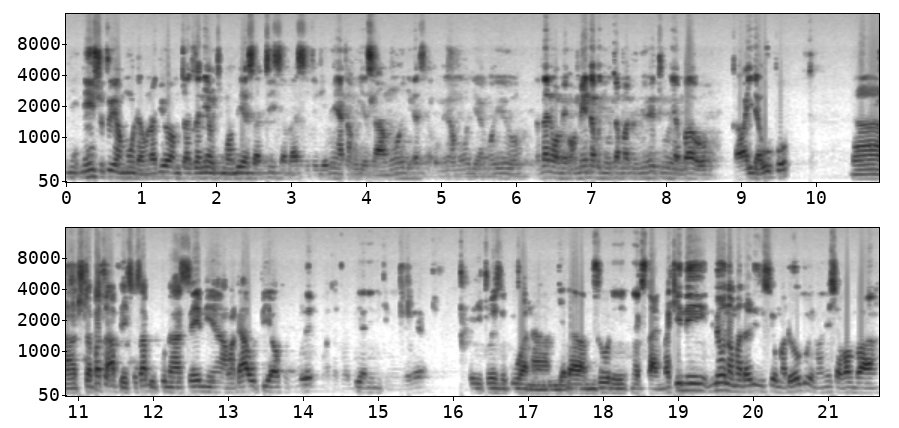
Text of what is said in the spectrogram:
ni, ni ishu tu ya muda. Unajua mtanzania ukimwambia saa tisa basi tegemea atakuja saa moja saa kumi na moja. Kwa hiyo nadhani wame, wameenda kwenye utamaduni wetu ule ambao kawaida upo. Na tutapata updates kwa sababu kuna sehemu ya wadau pia wako kule watatuambia nini kinaendelea ili tuweze kuwa na mjadala mzuri next time. Lakini nimeona maandalizi sio madogo inaonyesha kwamba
